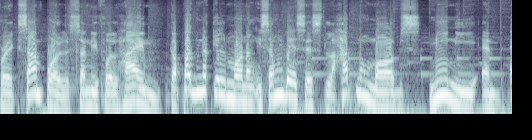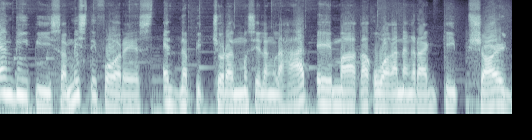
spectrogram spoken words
For example, sa Niflheim, kapag nakill mo ng isang beses lahat ng mobs, mini, and MVP sa Misty Forest and napicturan mo silang lahat, eh makakakuha ka ng Rag Cape Shard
